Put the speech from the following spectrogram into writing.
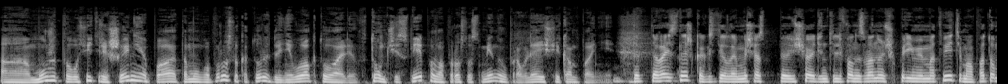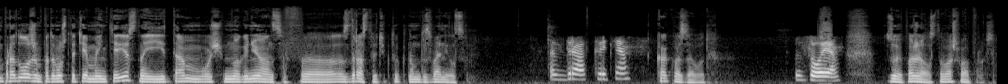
может получить решение по тому вопросу, который для него актуален, в том числе по вопросу смены управляющей компании. Да, давай знаешь, как сделаем? Мы сейчас еще один телефонный звоночек примем, ответим, а потом продолжим, потому что тема интересная, и там очень много нюансов. Здравствуйте, кто к нам дозвонился. Здравствуйте. Как вас зовут? Зоя. Зоя, пожалуйста, ваш вопрос.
